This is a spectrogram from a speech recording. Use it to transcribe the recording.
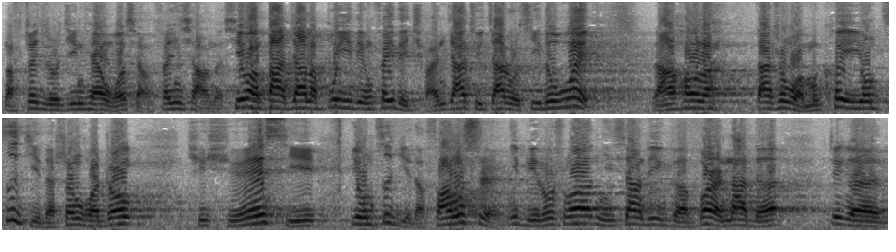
那这就是今天我想分享的，希望大家呢不一定非得全家去加入基督会，然后呢，但是我们可以用自己的生活中去学习，用自己的方式。你比如说，你像这个伯尔纳德，这个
